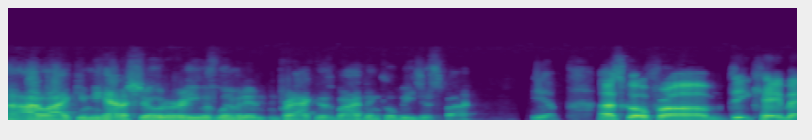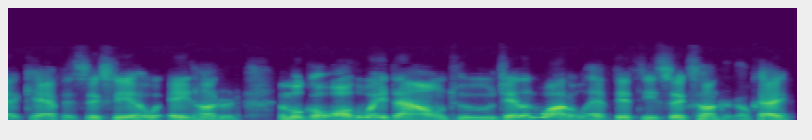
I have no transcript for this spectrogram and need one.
Uh, I like him. He had a shoulder. He was limited in practice, but I think he'll be just fine. Yep. Let's go from DK Metcalf at 6,800, and we'll go all the way down to Jaylen Waddle at 5,600. Okay.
